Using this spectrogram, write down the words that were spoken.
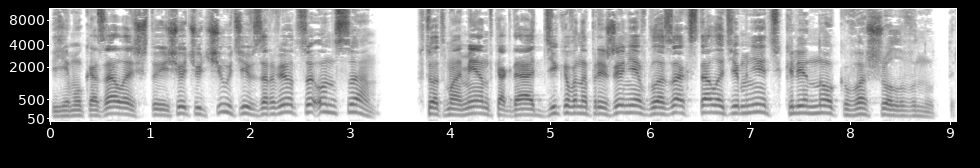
Ему казалось, что еще чуть-чуть и взорвется он сам. В тот момент, когда от дикого напряжения в глазах стало темнеть, клинок вошел внутрь.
